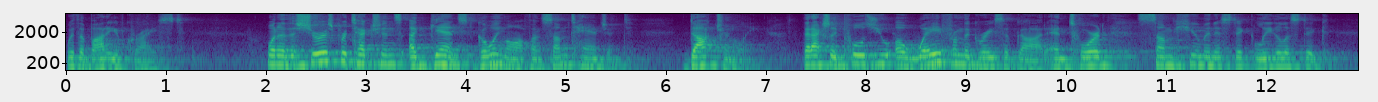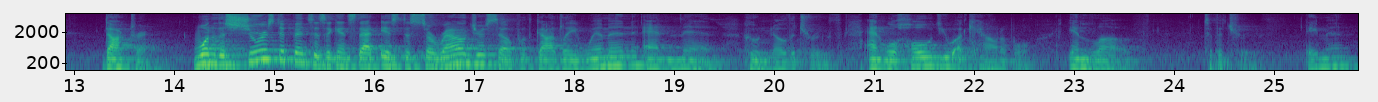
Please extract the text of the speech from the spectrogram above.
with the body of Christ. One of the surest protections against going off on some tangent doctrinally that actually pulls you away from the grace of God and toward some humanistic, legalistic doctrine. One of the surest defenses against that is to surround yourself with godly women and men who know the truth and will hold you accountable in love to the truth. Amen.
